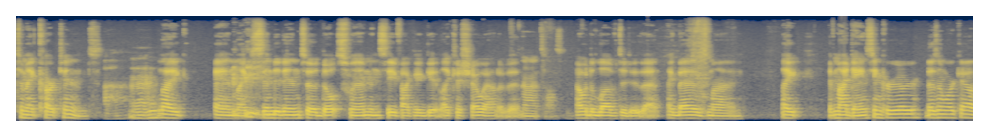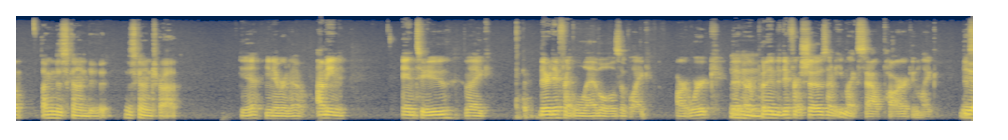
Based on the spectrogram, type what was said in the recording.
to make cartoons, Uh, Mhm. like and like send it into Adult Swim and see if I could get like a show out of it. no, that's awesome. I would love to do that. Like that is my, like if my dancing career doesn't work out, I'm just gonna do it. I'm just gonna try it. Yeah, you never know. I mean, and two, like, there are different levels of like artwork that Mhm. are put into different shows. I mean, even like South Park and like The Yeah.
